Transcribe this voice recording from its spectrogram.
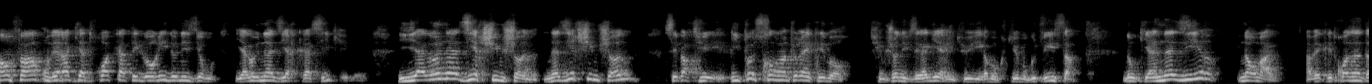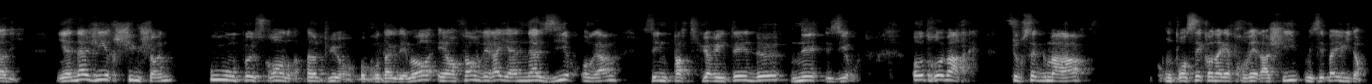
Enfin, on verra qu'il y a trois catégories de Nézirut. Il y a le Nazir classique, il y a le Nazir Shimshon. Nazir Shimshon, c'est particulier. Il peut se rendre impur avec les morts. Shimshon, il faisait la guerre, il, il a beaucoup tué beaucoup de Philistins. Donc il y a Nazir normal, avec les trois interdits. Il y a Nazir Shimshon, où on peut se rendre impur au contact des morts. Et enfin, on verra, il y a Nazir Ogam, c'est une particularité de Nézirut. Autre remarque, sur cette on pensait qu'on allait trouver Rashi, mais ce n'est pas évident.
